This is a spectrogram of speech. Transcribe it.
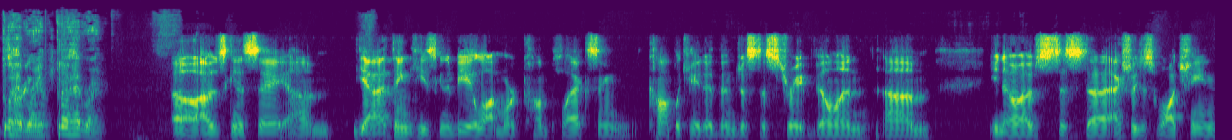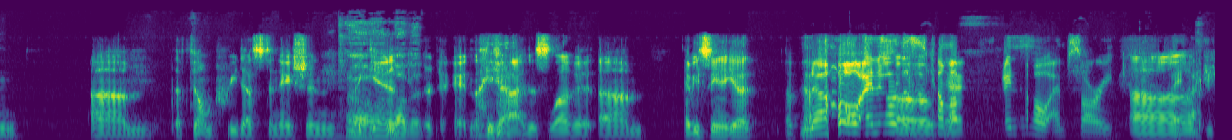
go ahead ryan go ahead ryan Oh, I was gonna say, um, yeah, I think he's gonna be a lot more complex and complicated than just a straight villain. Um, you know, I was just uh, actually just watching um, the film Predestination Oh, I again love the it. other day, and yeah, I just love it. Um, have you seen it yet? No, I know this Oh, has come okay. up. I know. I'm sorry. Uh, I-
